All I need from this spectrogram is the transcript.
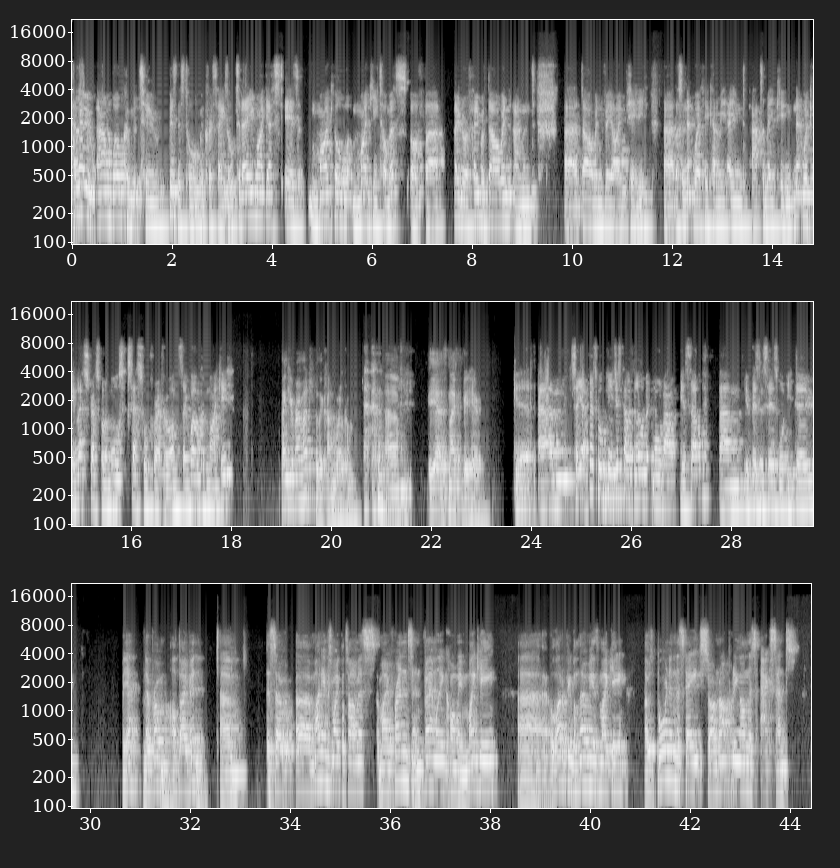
Hello and welcome to Business Talk with Chris Hazell. Today, my guest is Michael Mikey Thomas, of uh, owner of Home of Darwin and uh, Darwin VIP. Uh, that's a networking academy aimed at making networking less stressful and more successful for everyone. So, welcome, Mikey. Thank you very much for the kind welcome. um, yeah, it's nice to be here. Good. Um, so, yeah, first of all, can you just tell us a little bit more about yourself, um, your businesses, what you do? Yeah, no problem. I'll dive in. Um, so, uh, my name is Michael Thomas. My friends and family call me Mikey. Uh, a lot of people know me as Mikey. I was born in the States, so I'm not putting on this accent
